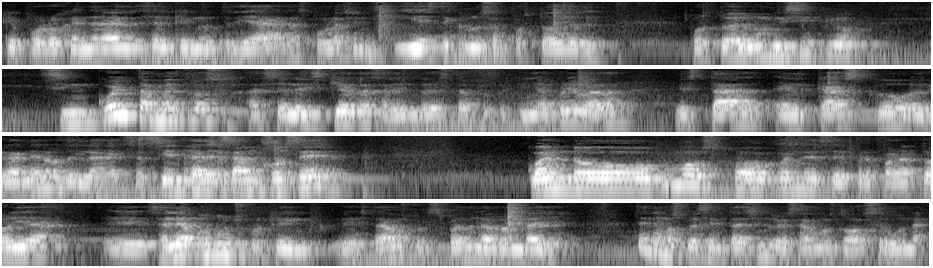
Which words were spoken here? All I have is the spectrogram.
que por lo general es el que nutría a las poblaciones. Y este cruza por todo el, por todo el municipio. 50 metros hacia la izquierda, saliendo de esta pequeña privada, está el casco, el granero de la ex hacienda de San José. Cuando fuimos jóvenes de preparatoria, eh, salíamos mucho porque estábamos participando en la rondalla. Teníamos presentación, regresábamos 12, una,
